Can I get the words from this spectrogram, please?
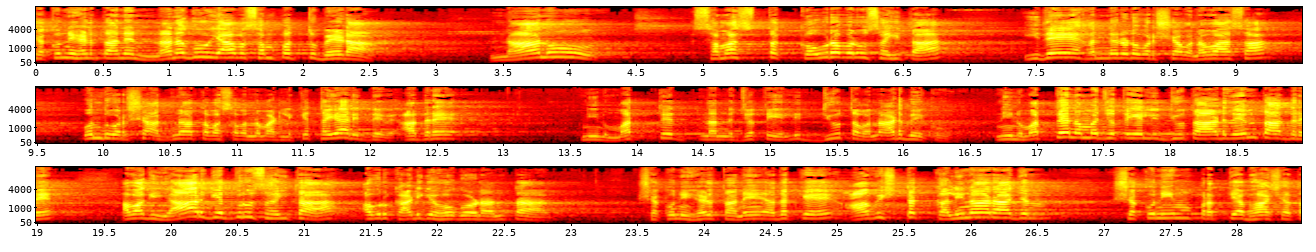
ಶಕುನಿ ಹೇಳ್ತಾನೆ, ನನಗೂ ಯಾವ ಸಂಪತ್ತು ಬೇಡ. ನಾನು ಸಮಸ್ತ ಕೌರವರು ಸಹಿತ ಇದೇ ಹನ್ನೆರಡು ವರ್ಷ ವನವಾಸ, ಒಂದು ವರ್ಷ ಅಜ್ಞಾತವಾಸವನ್ನು ಮಾಡಲಿಕ್ಕೆ ತಯಾರಿದ್ದೇವೆ. ಆದರೆ ನೀನು ಮತ್ತೆ ನನ್ನ ಜೊತೆಯಲ್ಲಿ ದ್ಯೂತವನ್ನು ಆಡಬೇಕು. ನೀನು ಮತ್ತೆ ನಮ್ಮ ಜೊತೆಯಲ್ಲಿ ದ್ಯೂತ ಆಡದೆ ಅಂತಾದರೆ ಅವಾಗ ಯಾರು ಗೆದ್ದರೂ ಸಹಿತ ಅವರು ಕಾಡಿಗೆ ಹೋಗೋಣ ಅಂತ ಶಕುನಿ ಹೇಳ್ತಾನೆ, ಅದಕ್ಕೆ ಆವಿಷ್ಟ ಕಲಿನಾರಾಜನ್ ಶಕುನಿಂ ಪ್ರತ್ಯಭಾಷತ.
